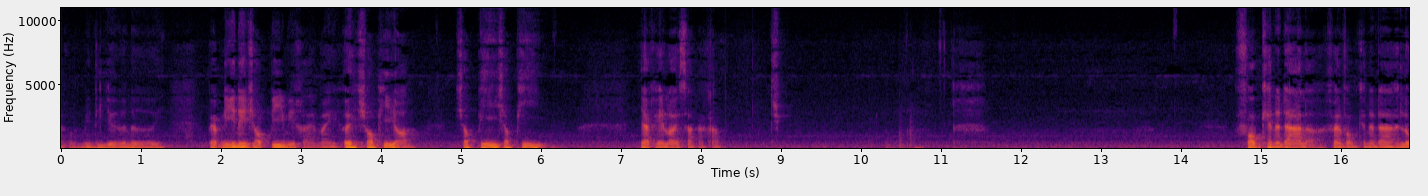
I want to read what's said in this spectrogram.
กมันไม่ได้เยอะเลย แบบนี้ในช้อปปีมีขายไหมเฮ้ยช้อบพี่เหรอช้อปปี้ช้อปปี้อยากเห็นรอยสักอะครับ ฟอร์มแคนาดาเหรอ แฟนฟอร์มแคนาดา ฮัลโหล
